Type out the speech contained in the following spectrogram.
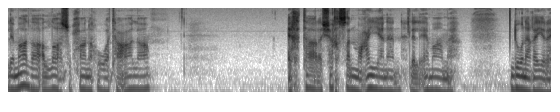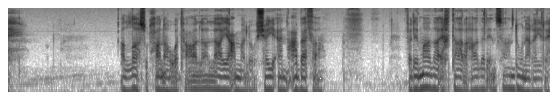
لماذا الله سبحانه وتعالى اختار شخصا معينا للإمامة دون غيره؟ الله سبحانه وتعالى لا يعمل شيئا عبثا. فلماذا اختار هذا الإنسان دون غيره؟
